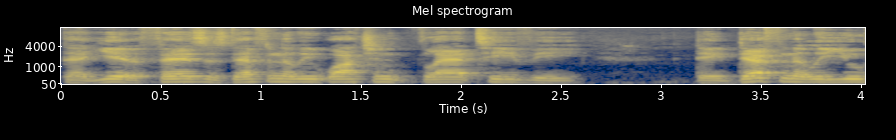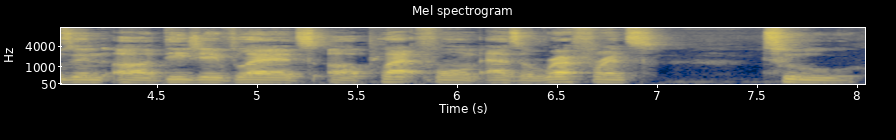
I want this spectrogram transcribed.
that yeah, the feds is definitely watching Vlad TV. They definitely using uh, DJ Vlad's uh, platform as a reference to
